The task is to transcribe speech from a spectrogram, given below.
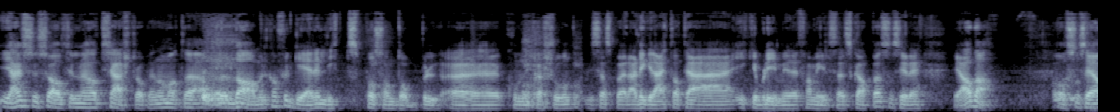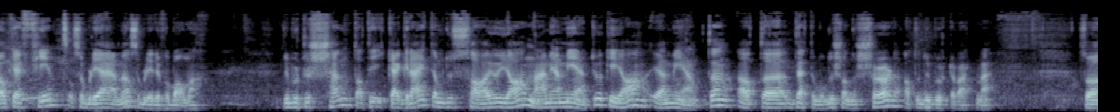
Jeg syns alltid når jeg har hatt kjærester opp igjennom, at, at, damer kan fungere litt på sånn dobbeltkommunikasjon. Eh, Hvis jeg spør er det greit at jeg ikke blir med i familieselskapet, så sier de ja da. Og så sier jeg ok, fint, og så blir jeg hjemme, og så blir de forbanna. Du burde skjønt at det ikke er greit. Ja, men du sa jo ja. Nei, men jeg mente jo ikke ja. Jeg mente at uh, dette må du skjønne sjøl, at du burde vært med. Så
